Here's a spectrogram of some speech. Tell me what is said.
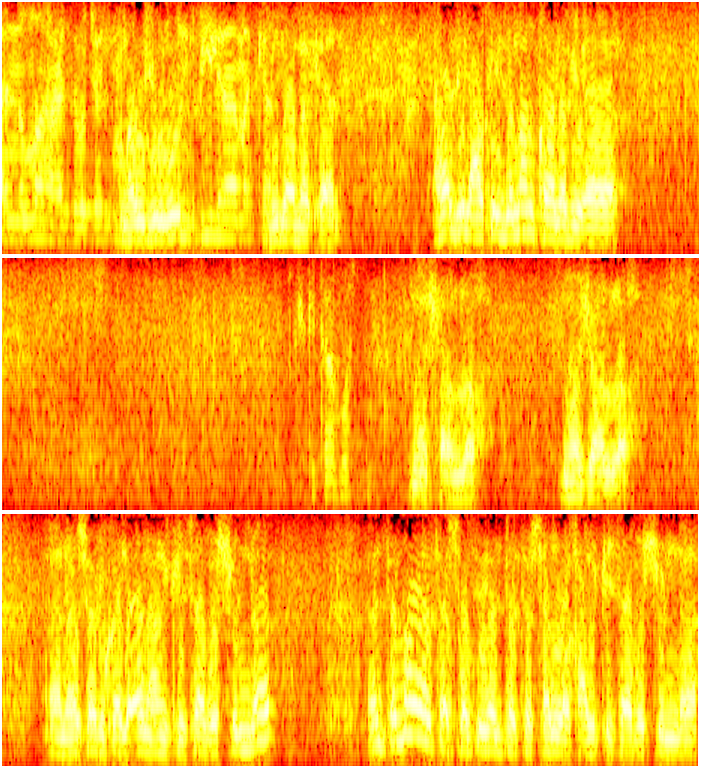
أن الله عز وجل موجود بلا مكان. بلا مكان. هذه العقيدة من قال بها؟ الكتاب والسنة ما شاء الله. ما شاء الله. أنا أسألك الآن عن الكتاب والسنة أنت ما تستطيع أن تتسلق على الكتاب والسنة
